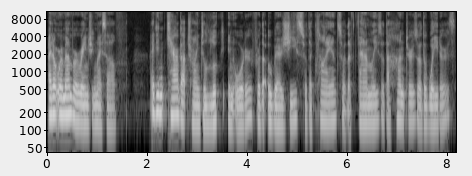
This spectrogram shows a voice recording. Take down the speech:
I don't remember arranging myself. I didn't care about trying to look in order for the aubergistes or the clients or the families or the hunters or the waiters.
